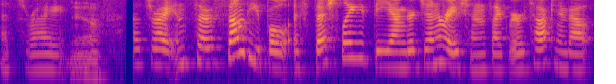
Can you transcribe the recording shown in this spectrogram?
That's right. Yeah. That's right. And so some people, especially the younger generations, like we were talking about,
